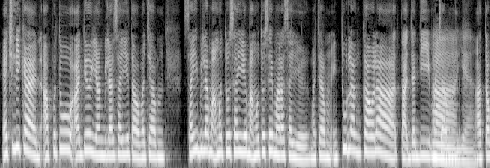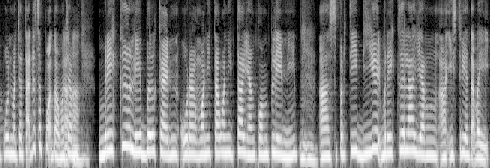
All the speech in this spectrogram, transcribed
Actually kan, apa tu ada yang bilang saya tahu macam saya bilang mak mertua saya, mak mertua saya marah saya. Macam itulah kau lah tak jadi Ah, macam yeah. ataupun macam tak ada support tau. Macam ah. mereka labelkan orang wanita-wanita yang komplain ni Mm-mm. uh, seperti dia mereka lah yang uh, isteri yang tak baik.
